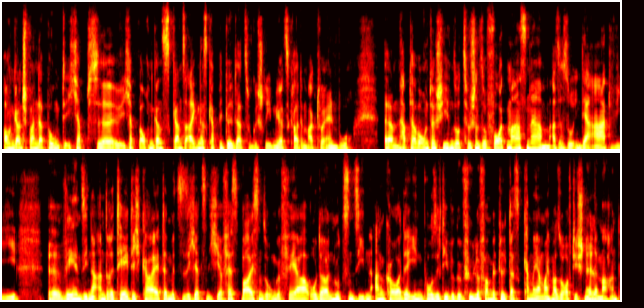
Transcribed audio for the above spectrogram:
auch ein ganz spannender Punkt. Ich habe äh, ich hab auch ein ganz, ganz eigenes Kapitel dazu geschrieben, jetzt gerade im aktuellen Buch. Ähm, habt aber unterschieden so zwischen Sofortmaßnahmen, also so in der Art wie äh, wählen Sie eine andere Tätigkeit, damit Sie sich jetzt nicht hier festbeißen, so ungefähr, oder nutzen Sie einen Anker, der Ihnen positive Gefühle vermittelt. Das kann man ja manchmal so auf die Schnelle machen.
